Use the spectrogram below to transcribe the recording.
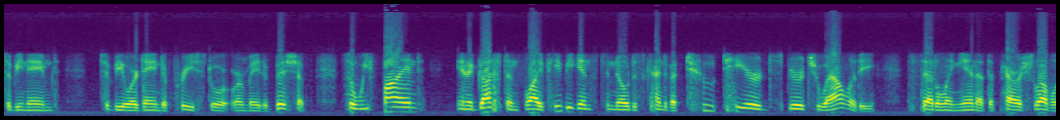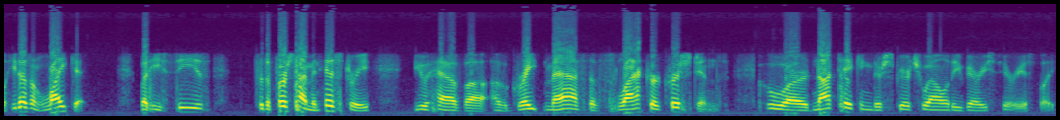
to be named to be ordained a priest or, or made a bishop. So we find in Augustine's life he begins to notice kind of a two tiered spirituality settling in at the parish level. He doesn't like it, but he sees for the first time in history you have a, a great mass of slacker Christians who are not taking their spirituality very seriously.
